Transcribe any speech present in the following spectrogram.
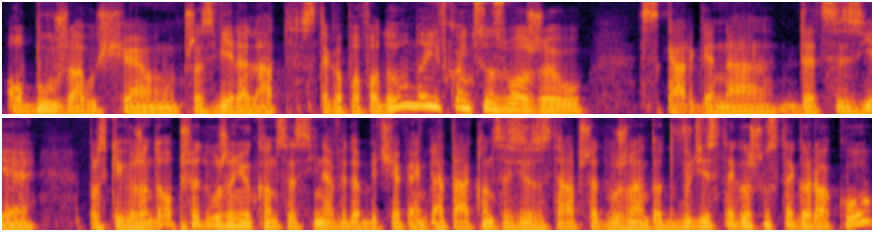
oburzał się przez wiele lat z tego powodu, no i w końcu złożył skargę na decyzję polskiego rządu o przedłużeniu koncesji na wydobycie węgla. Ta koncesja została przedłużona do 26 roku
